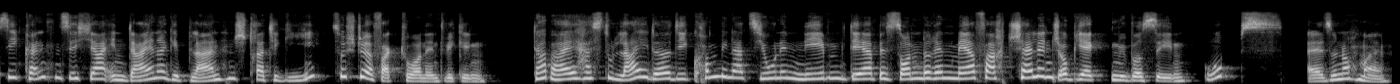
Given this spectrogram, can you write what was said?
sie könnten sich ja in deiner geplanten Strategie zu Störfaktoren entwickeln. Dabei hast du leider die Kombinationen neben der besonderen Mehrfach-Challenge-Objekten übersehen. Ups. Also nochmal.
